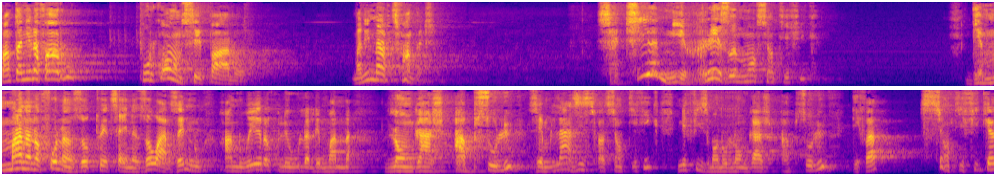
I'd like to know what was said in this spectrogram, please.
Fanontaniana faharoa, pourquoi on ne sait pas alors? Maninona ary tsy fantatra? Satria ny raisonnement scientifique dia manana foana an'izao toe-tsaina izao ary izay no hanoherako ilay olona ilay manana langage absolu izay milaza izy fa scientifique nefa izy manao langage absolu dia efa scientifique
